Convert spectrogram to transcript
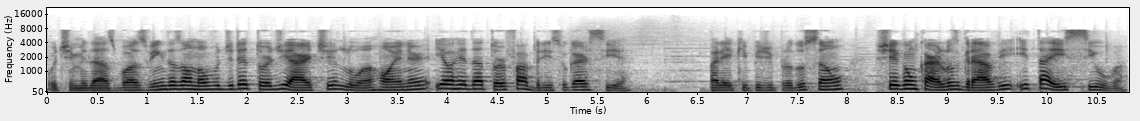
O time dá as boas-vindas ao novo diretor de arte, Luan Reuner, e ao redator Fabrício Garcia. Para a equipe de produção, chegam Carlos Grave e Thaís Silva.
